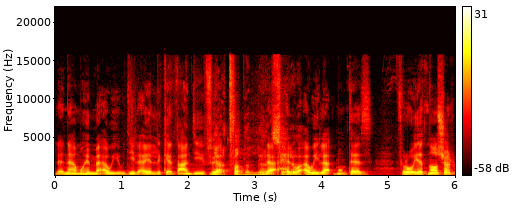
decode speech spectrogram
لأنها مهمة قوي ودي الآية اللي كانت عندي في لا تفضل لا. حلوة قوي. لا ممتاز. في رؤية 12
